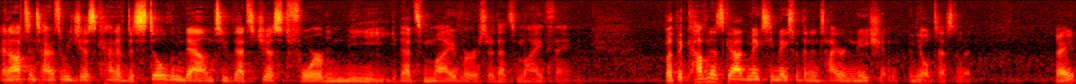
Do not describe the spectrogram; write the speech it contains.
And oftentimes we just kind of distill them down to that's just for me, that's my verse, or that's my thing. But the covenants God makes, He makes with an entire nation in the Old Testament, right?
